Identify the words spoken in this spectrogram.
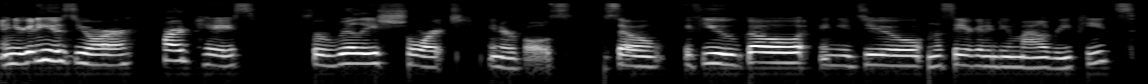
And you're going to use your hard pace for really short intervals. So if you go and you do, let's say you're going to do mile repeats,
